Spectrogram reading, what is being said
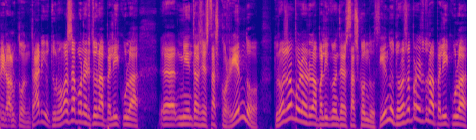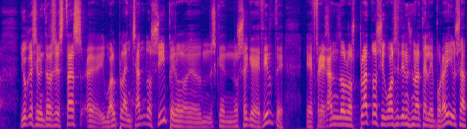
Pero al contrario, tú no vas a ponerte una película eh, mientras estás corriendo. Tú no vas a poner una película mientras estás conduciendo. Tú no vas a ponerte una película, yo qué sé, mientras estás eh, igual planchando, sí, pero eh, es que no sé qué decirte. fregando los platos, igual si tienes una tele por ahí. O sea,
